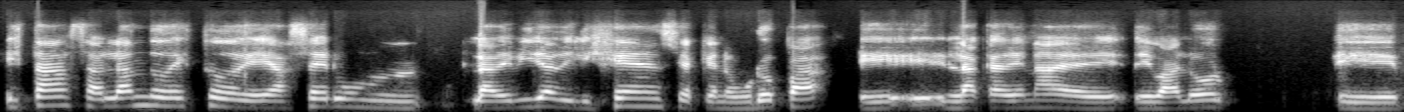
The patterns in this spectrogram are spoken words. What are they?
estabas hablando de esto de hacer un, la debida diligencia, que en Europa eh, la cadena de, valor eh,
